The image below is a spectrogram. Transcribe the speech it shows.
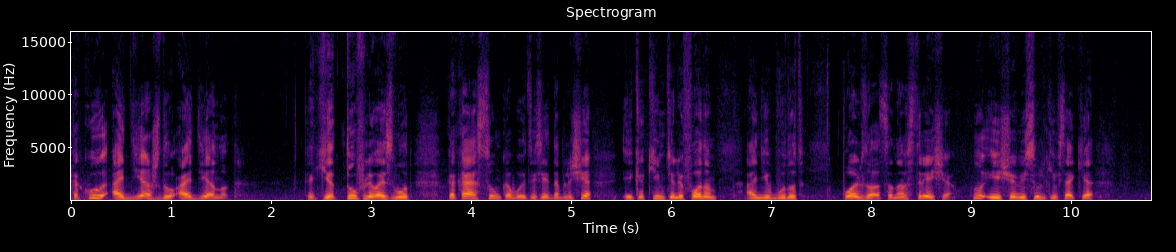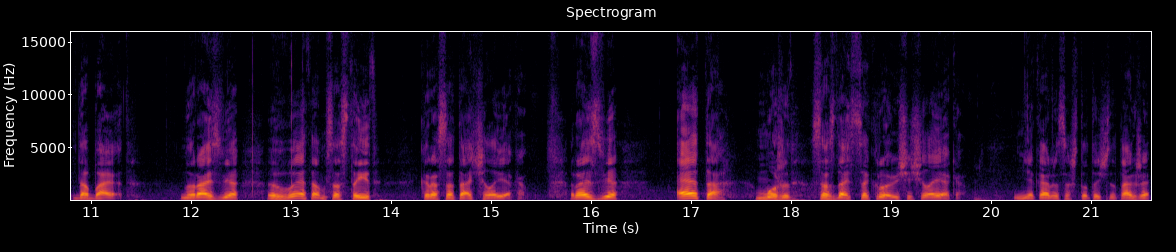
какую одежду оденут, какие туфли возьмут, какая сумка будет висеть на плече и каким телефоном они будут пользоваться на встрече. Ну и еще висюльки всякие добавят. Но разве в этом состоит красота человека? Разве это может создать сокровище человека. Мне кажется, что точно так же,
